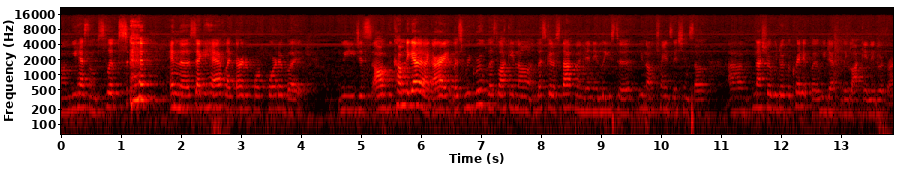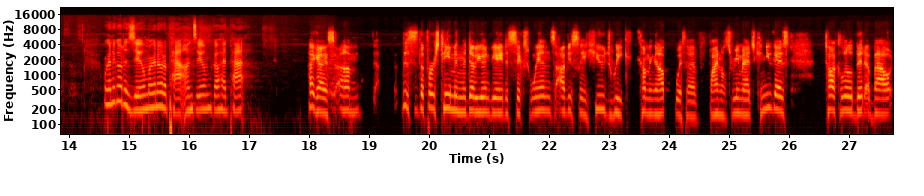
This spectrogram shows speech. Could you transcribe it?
Um, we had some slips in the second half, like third or fourth quarter, but we just all we come together like, all right, let's regroup, let's lock in on, let's get a stop, and then it leads to you know transition. So. Uh, not sure if we do it for credit, but we definitely lock in and do it for ourselves. We're gonna go to Zoom. We're gonna go to Pat on Zoom. Go ahead, Pat. Hi, guys. Um, this is the first team in the WNBA to six wins. Obviously, a huge week coming up with a finals rematch. Can you guys talk a little bit about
